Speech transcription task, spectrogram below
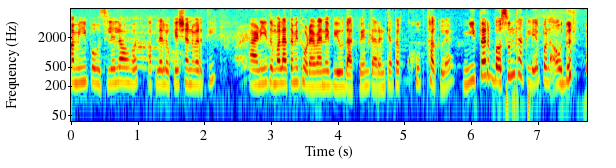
आम्ही पोहोचलेलो आहोत आपल्या लोकेशनवरती आणि तुम्हाला आता मी थोड्या वेळाने व्ह्यू दाखवेन कारण की आता खूप थकलं आहे मी तर बसून थकली आहे पण अवधूत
